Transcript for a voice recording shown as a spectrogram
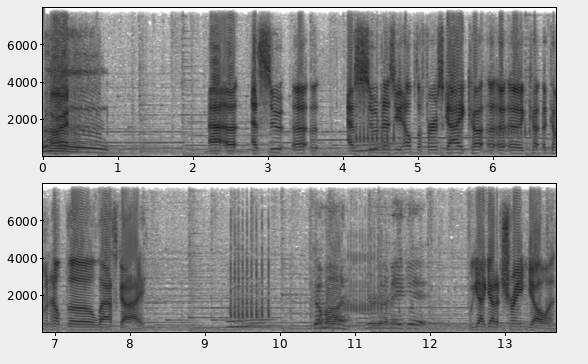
Alright. Uh, uh, as soon uh, uh, as soon as you help the first guy, co- uh, uh, uh, co- come and help the last guy. Come on. You're gonna make it. We got got a train going.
